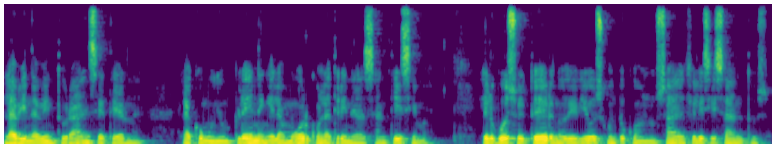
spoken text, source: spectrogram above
la bienaventuranza eterna, la comunión plena en el amor con la Trinidad Santísima, el hueso eterno de Dios junto con los ángeles y santos,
